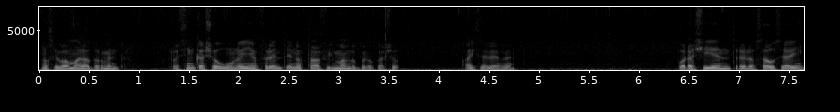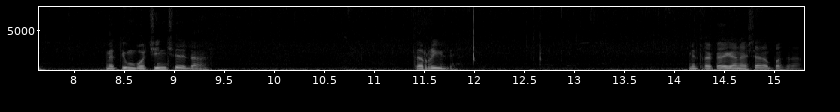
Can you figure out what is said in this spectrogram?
No se va mal la tormenta. Recién cayó uno y enfrente, no estaba filmando, pero cayó. Ahí se ve, ¿ven? por allí entre los sauces ahí. Metí un bochinche de la... Terrible. Mientras caigan allá no pasa nada.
